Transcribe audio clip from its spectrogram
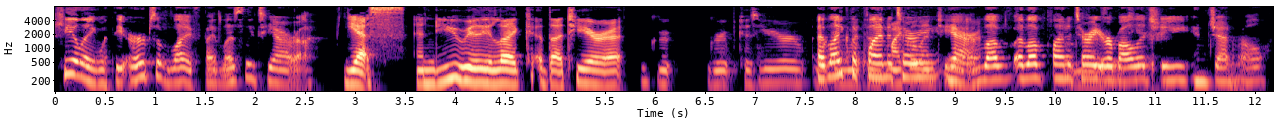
healing with the herbs of life by leslie Tierra Yes, and you really like the Tierra group group because you're. i like the Michael planetary yeah i love i love planetary herbology in general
